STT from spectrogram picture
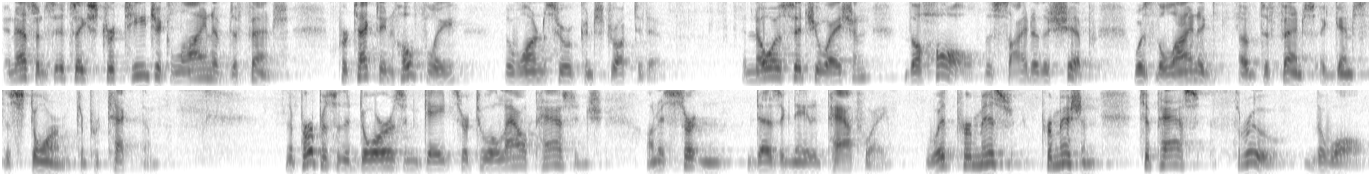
In essence, it's a strategic line of defense, protecting hopefully the ones who constructed it. In Noah's situation, the hull, the side of the ship, was the line of defense against the storm to protect them. The purpose of the doors and gates are to allow passage on a certain designated pathway with permis- permission to pass through the wall.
